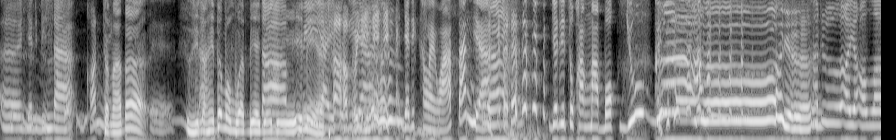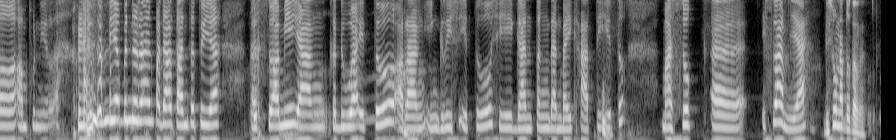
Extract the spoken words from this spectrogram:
eh, jadi bisa connect. Ternyata zina itu membuat dia jadi ini ya. itu Tapi dia jadi kelewatan ya. jadi tukang mabok juga. Aduh, gitu. Aduh, oh ya Allah, ampunilah. ya beneran padahal tante tuh ya eh, suami yang kedua itu orang Inggris itu si ganteng dan baik hati itu masuk eh, Islam ya. Disunat tuh tante.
